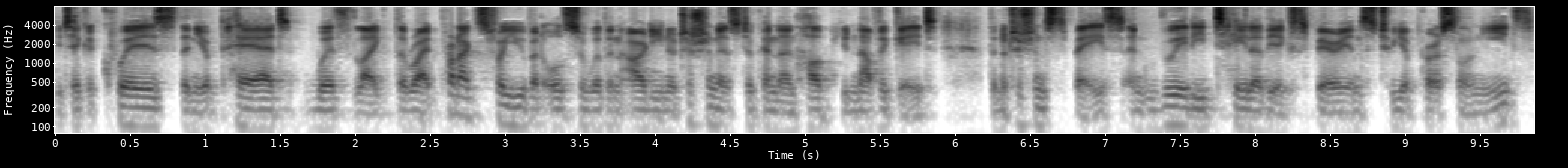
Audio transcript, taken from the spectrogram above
you take a quiz, then you're paired with like the right products for you, but also with an RD nutritionist who can then help you navigate the nutrition space and really tailor the experience to your personal needs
